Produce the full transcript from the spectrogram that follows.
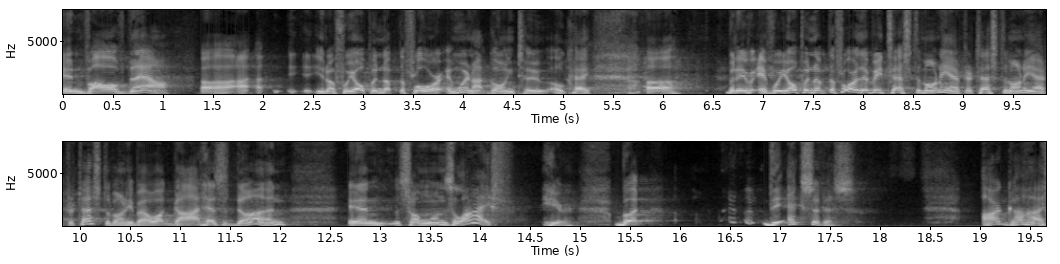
involved now. Uh, I, you know, if we opened up the floor, and we're not going to, okay? Uh, but if, if we opened up the floor, there'd be testimony after testimony after testimony about what God has done in someone's life here. But the Exodus, our God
